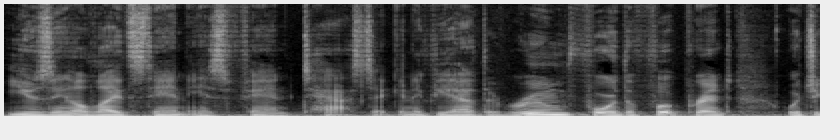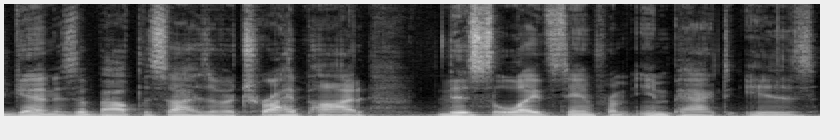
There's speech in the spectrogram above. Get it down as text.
using a light stand is fantastic. And if you have the room for the footprint, which again is about the size of a tripod, this light stand from Impact is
